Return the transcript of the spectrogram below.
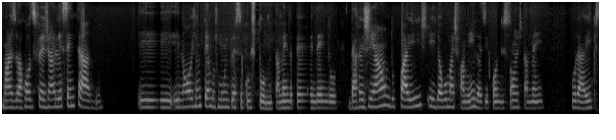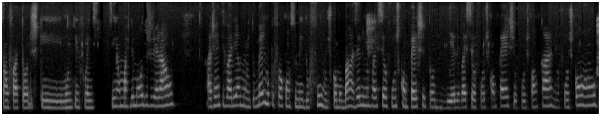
mas o arroz e feijão ele é centrado. E, e nós não temos muito esse costume, também dependendo da região, do país e de algumas famílias e condições também por aí, que são fatores que muito influenciam mas de modo geral a gente varia muito. Mesmo que for consumido fungo como base, ele não vai ser o fungo com peixe todo dia, ele vai ser o fungo com peixe, o fungo com carne, o fungo com ovo,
